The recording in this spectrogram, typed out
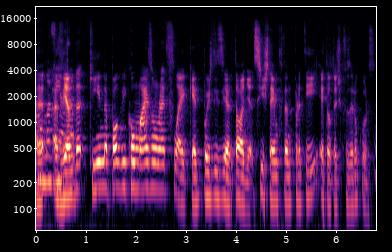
A a, venda. que ainda pode vir com mais um red flag, que é depois dizer-te, olha, se isto é importante para ti, então tens que fazer o curso.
